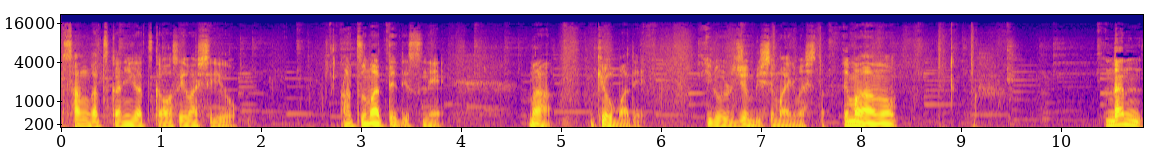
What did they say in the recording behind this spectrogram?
3月か2月か忘れましたけど。集まってですねまあ今日までいろいろ準備してまいりました。でまああの何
